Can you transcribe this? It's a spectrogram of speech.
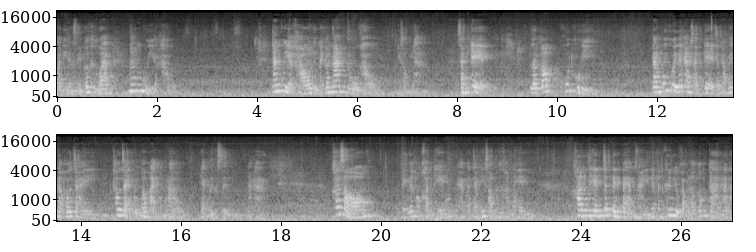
audience เนี่ยก็คือว่านั่งคุยกับเขา นั่งคุยกับเขาหรือไม่ก็นั่งดูเขามีสองอย่าง สังเกตแล้วก็พูดคุย การพูดคุยและการสังเกตจะทำให้เราเข้าใจเข้าใจกลุ่มเป้าหมายของเราอย่างลึกซึ้ง ข้อ 2 ในเรื่องของคอนเทนต์นะคะปัจจัยที่ 2 คือคอนเทนต์คอนเทนต์จะเป็นแบบไหนเนี่ยมันขึ้นอยู่กับเราต้องการอะไร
